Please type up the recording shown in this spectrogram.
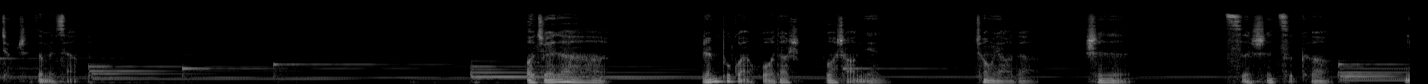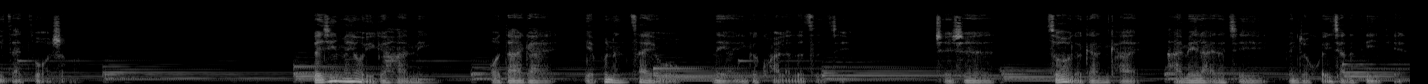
就是这么想的。我觉得，人不管活到多少年，重要的是此时此刻你在做什么。北京没有一个韩明，我大概也不能再有那样一个快乐的自己。只是所有的感慨还没来得及跟着回家的地铁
